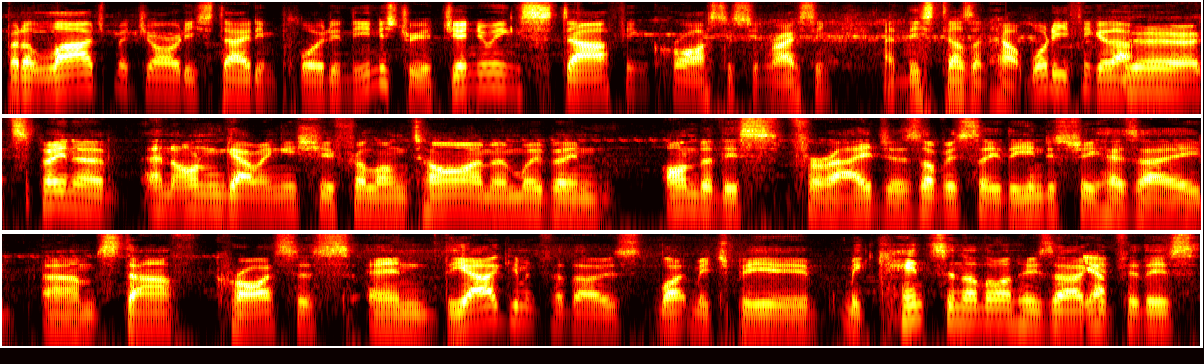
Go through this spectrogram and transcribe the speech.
but a large majority stayed employed in the industry. A genuine staffing crisis in racing, and this doesn't help. What do you think of that? Yeah, it's been a, an ongoing issue for a long time, and we've been onto this for ages. Obviously, the industry has a um, staff crisis, and the argument for those, like Mitch Beer, Mick Kent's another one who's argued Yep. for this,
